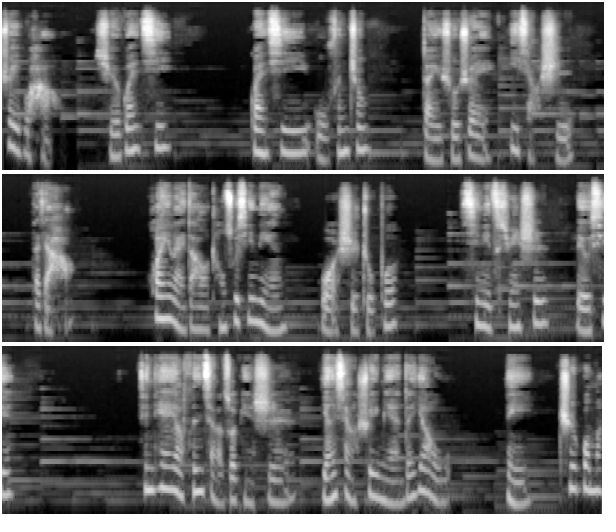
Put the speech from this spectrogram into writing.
睡不好，学关息，关息五分钟等于熟睡一小时。大家好，欢迎来到重塑心灵，我是主播心理咨询师刘星。今天要分享的作品是影响睡眠的药物，你吃过吗？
